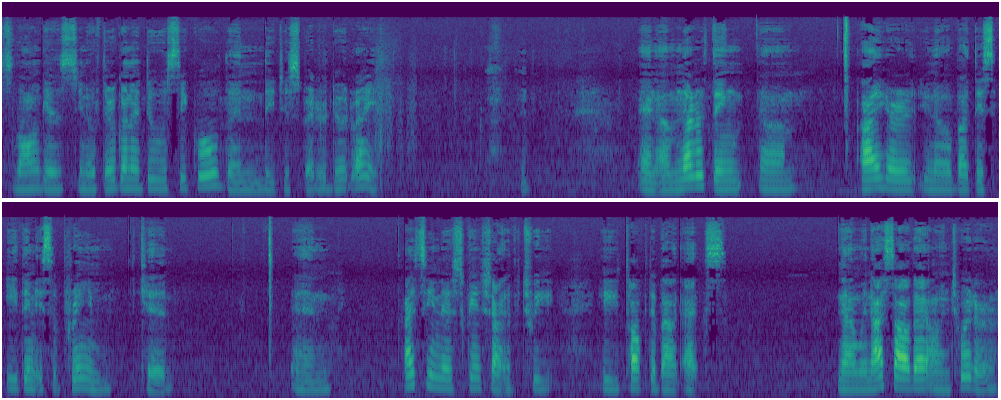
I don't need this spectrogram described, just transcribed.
As long as, you know, if they're going to do a sequel, then they just better do it right. And um, another thing, um, I heard, you know, about this Ethan is Supreme kid. And I seen a screenshot of a tweet. He talked about X. Now, when I saw that on Twitter,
